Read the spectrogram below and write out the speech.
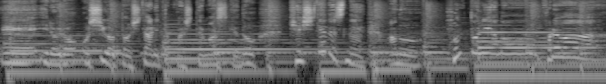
えー、いろいろお仕事したりとかしてますけど決してですねあの本当にあのこれは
